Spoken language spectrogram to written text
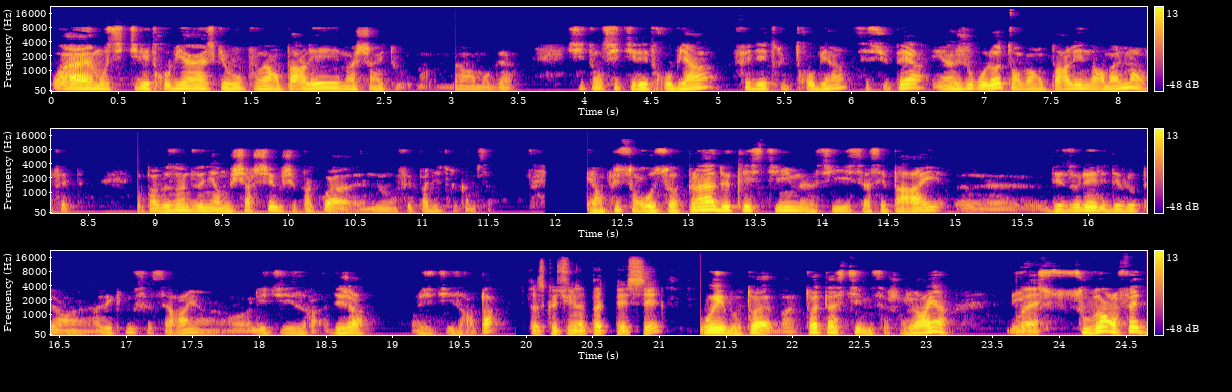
ouais, mon site il est trop bien, est-ce que vous pouvez en parler, machin et tout. Non, mon gars. Si ton site il est trop bien, fais des trucs trop bien, c'est super, et un jour ou l'autre, on va en parler normalement en fait. On n'a pas besoin de venir nous chercher ou je sais pas quoi. Nous, on fait pas des trucs comme ça. Et en plus, on reçoit plein de clés Steam. Si ça c'est pareil, euh, désolé les développeurs, hein, avec nous ça sert à rien. On l'utilisera déjà, on les utilisera pas. Parce que tu n'as pas de PC. Oui, bon, toi, bah, toi, t'as Steam, ça change rien. Mais Ouais. souvent, en fait,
